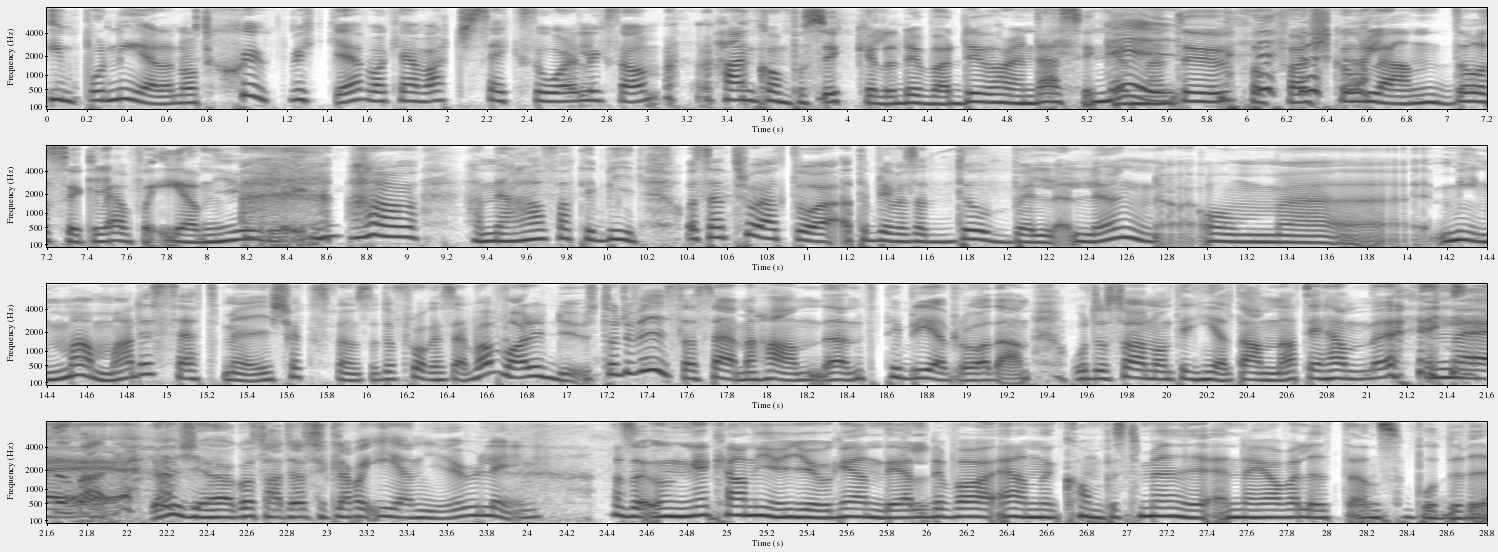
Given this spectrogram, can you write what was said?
imponera något sjukt mycket. Vad kan jag ha varit? Sex år liksom. Han kom på cykel och du bara, du har den där cykeln Nej. men du på förskolan, då cyklar jag på enhjuling. Han, han, han satt i bil. Och sen tror jag att, då, att det blev en här dubbellögn om eh, min mamma hade sett mig i köksfönstret och frågat så här, vad var det du stod och visade så här med handen till brevlådan? Och då sa jag någonting helt helt annat till henne. Inte Nej. så här, jag ljög och sa att jag cyklade på enhjuling. Alltså unga kan ju ljuga en del. Det var en kompis till mig när jag var liten så bodde vi i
